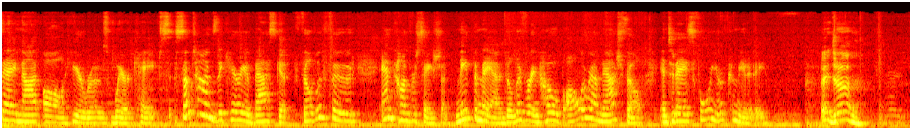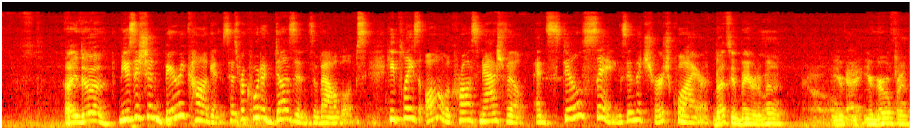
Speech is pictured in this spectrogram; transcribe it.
say not all heroes wear capes. Sometimes they carry a basket filled with food and conversation. Meet the man delivering hope all around Nashville in today's For Your Community. Hey, John. How you doing? Musician Barry Coggins has recorded dozens of albums. He plays all across Nashville and still sings in the church choir. Betsy will be here in a minute. Oh, Your, your girlfriend.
